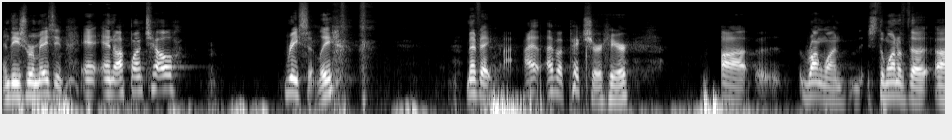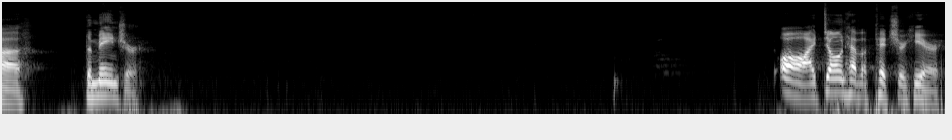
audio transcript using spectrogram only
And these were amazing. And, and up until recently. Matter of fact, I, have a picture here. Uh, wrong one. It's the one of the uh, the manger. Oh, I don't have a picture here.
